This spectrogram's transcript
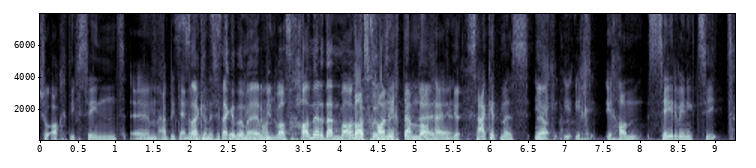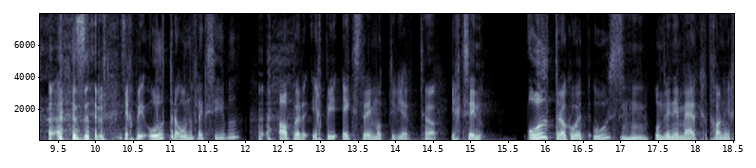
schon aktiv sind, ähm, auch bei diesen Sag, Organisationen. sag doch die mal, ich Erwin, was kann er denn machen? Was kann ich denn machen? Sagt mir es. Ich, Ja. ich, ich, ich habe sehr wenig Zeit. Sehr, Ich bin ultra unflexibel, aber ich bin extrem motiviert. Ja. Ich sehe ultra gut aus mhm. und wenn ihr merkt, kann ich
